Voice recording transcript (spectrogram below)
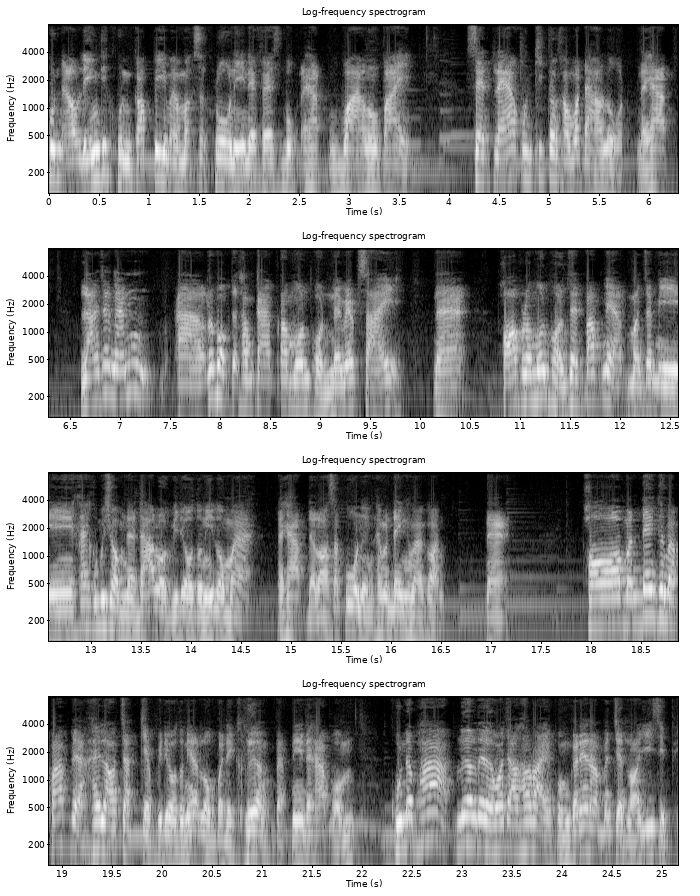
คุณเอาลิงก์ที่คุณ Copy มาเมื่อสักครู่นี้ใน Facebook นะครับ วางลงไป เสร็จแล้วคุณคลิกตรงคำว่าดาวน์โหลดนะครับ หลังจากนั้นอ่าระบบจะทำการประมวลผลในเว็บไซต์นะฮะ พอประมวลผลเสร็จปั๊บเนี่ยมันจะมีให้คุณผู้ชมเนี่ยดาวน์โหลดวิดีโอตัวนี้ลงมานะครับเดี๋ยวรอสักครู่หนึ่งให้มันเด้งขึ้นมาก่อนนะพอมันเด้งขึ้นมาปั๊บเนี่ยให้เราจัดเก็บวิดีโอตัวนี้ลงไปในเครื่องแบบนี้นะครับผมคุณภาพเลือกได้เลยว่าจะเอาเท่าไหร่ผมก็แนะนำเป็น 720p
